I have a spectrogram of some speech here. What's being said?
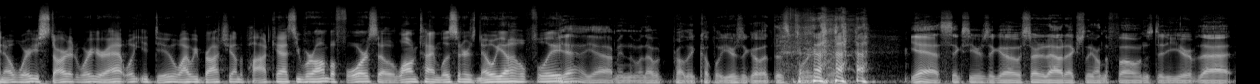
you know where you started, where you're at, what you do, why we brought you on the podcast. You were on before, so longtime listeners know you. Hopefully, Yeah, yeah. I mean, that was probably a couple of years ago at this point. yeah, six years ago. Started out actually on the phones. Did a year of that.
